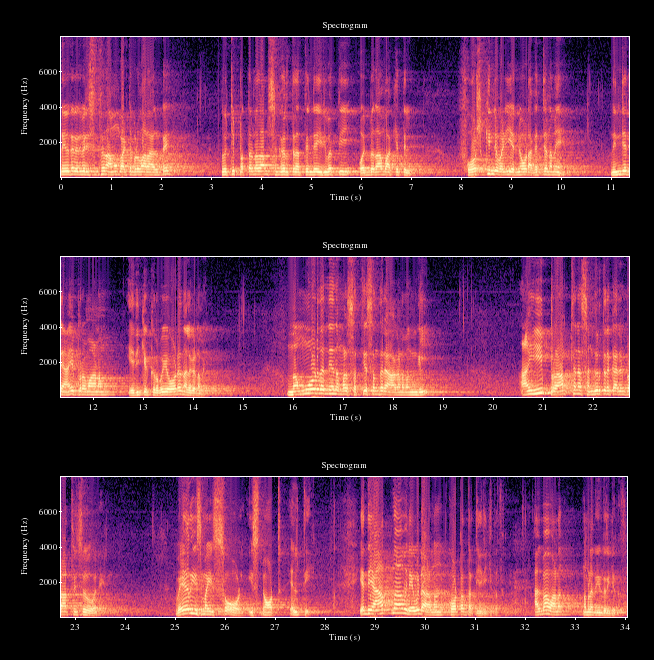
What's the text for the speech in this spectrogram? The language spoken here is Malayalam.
ദൈവത്തിന്റെ പരിശുദ്ധ നാമം വാഴ്ത്തപ്പെടുമാറാകട്ടെ. നൂറ്റി പത്തൊൻപതാം സങ്കീർത്തനത്തിന്റെ ഇരുപത്തി ഒൻപതാം വാക്യത്തിൽ ഫോഷ്കിന്റെ വഴി എന്നോട് അകറ്റണമേ നിന്റെ ന്യായപ്രമാണം എനിക്ക് കൃപയോടെ നൽകണമേ. നമ്മോട് തന്നെ നമ്മൾ സത്യസന്ധരാകണമെങ്കിൽ ഈ പ്രാർത്ഥന സങ്കീർത്തനക്കാരൻ പ്രാർത്ഥിച്ചതുപോലെ where is my soul is not healthy എന്റെ ആത്മാവിന് എവിടാണ് കോട്ടം തട്ടിയിരിക്കുന്നത്? ആത്മാവാണ് നമ്മളെ നിയന്ത്രിക്കുന്നത്.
